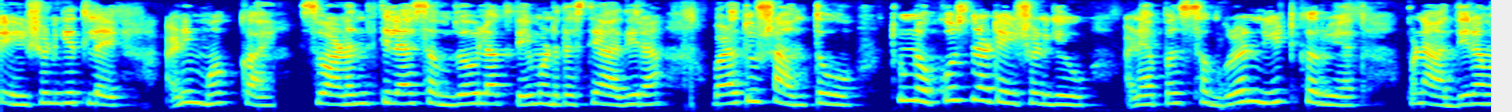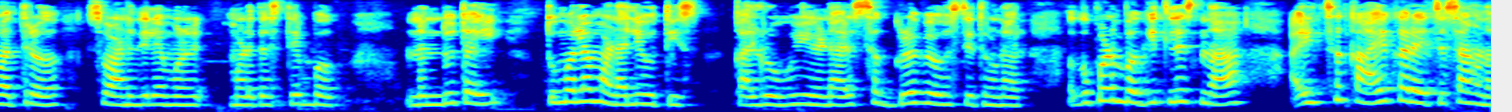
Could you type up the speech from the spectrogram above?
टेन्शन घेतलंय. आणि मग काय? स्वानंद तिला समजावू लागते म्हणत असते आदिरा बाळा तू शांत हो. तू नकोच ना टेन्शन घेऊ. आणि आपण सगळं नीट करूयात. पण आदिरा मात्र स्वानंदीला म्हण म्हणत असते बघ नंदूताई तू मला म्हणाली होतीस काल रोहू येणार सगळं व्यवस्थित होणार. अगं पण बघितलेस ना आईचं काय करायचं सांग ना.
